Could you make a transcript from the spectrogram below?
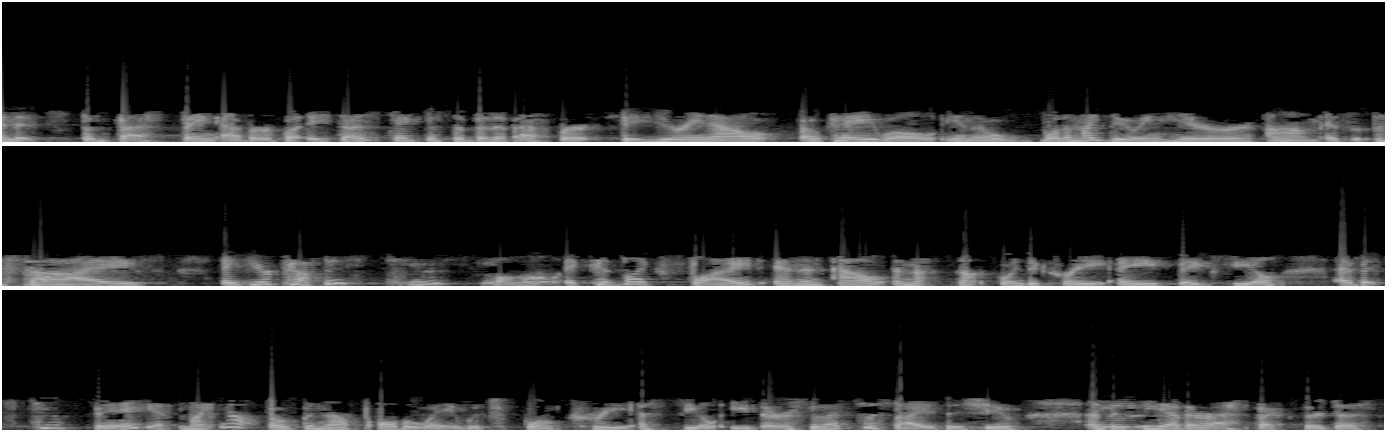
and it's the best thing ever. But it does take just a bit of effort figuring out, okay, well, you know, what am I doing here? Um, is it the size? If your cup is too small, it could like slide in and out and that's not going to create a big seal. If it's too big, it might not open up all the way, which won't create a seal either. So that's the size issue. And then the other aspects are just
